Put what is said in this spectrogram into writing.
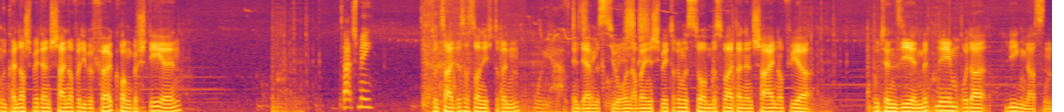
Und können auch später entscheiden, ob wir die Bevölkerung bestehlen. That's me. Zurzeit ist das noch nicht drin in der Mission, aber in den späteren Missionen müssen wir halt dann entscheiden, ob wir Utensilien mitnehmen oder liegen lassen.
